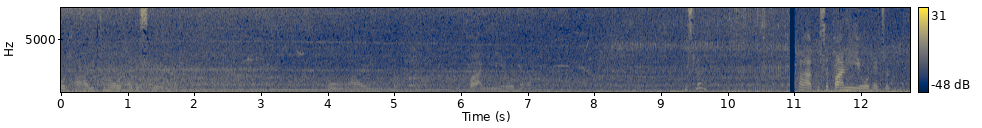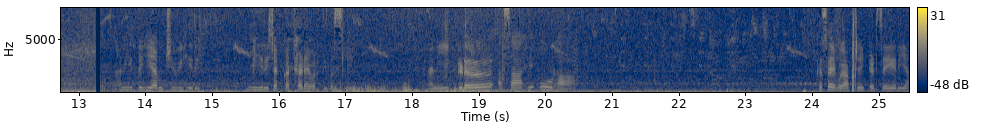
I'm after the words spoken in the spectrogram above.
ओढा. इथून ओढा दिसतो ओढा पाणी आहे ओढ्याला. दिसलं? पहा कसं पाणी आहे ओढ्याचं. आणि इथं ही आमची विहीर. आहे विहिरीच्या कठाड्यावरती बसली आणि इकडं असा आहे ओढा. कसं आहे बघा आमच्या इकडचा एरिया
